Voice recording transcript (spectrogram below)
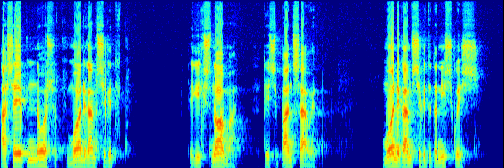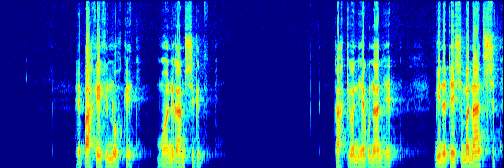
Aseipnuusut, muanikam-sigit. Igiksnooma, tiisi pansaavit. Muanikam-sigit ta niskuis. Epahkehkinuhkit, muanikam-sigit. Kahki on hekunanhip, minä tiisi manaatsit.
